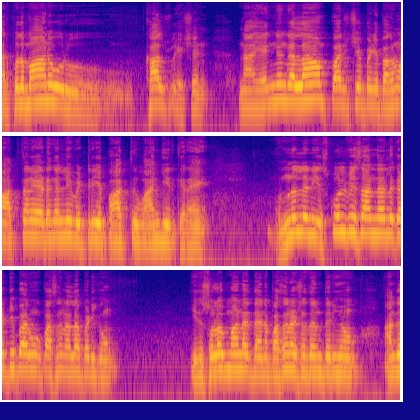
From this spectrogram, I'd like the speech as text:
அற்புதமான ஒரு கால்குலேஷன் நான் எங்கெங்கெல்லாம் பரீட்சை பண்ணி பார்க்கணும் அத்தனை இடங்கள்லையும் வெற்றியை பார்த்து வாங்கியிருக்கிறேன். ஒன்றும் இல்லை நீங்கள் ஸ்கூல் ஃபீஸ் அந்த நேரத்தில் கட்டி பாருங்க உங்கள் பசங்க நல்லா படிக்கும். இது சுலபமானது தானே பசங்க நட்சத்திரம் தெரியும். அந்த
